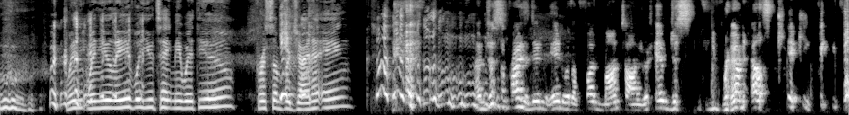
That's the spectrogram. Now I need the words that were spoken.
Ooh. when when you leave, will you take me with you for some vagina-ing? I'm just surprised it didn't end with a fun montage of him just roundhouse kicking people.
